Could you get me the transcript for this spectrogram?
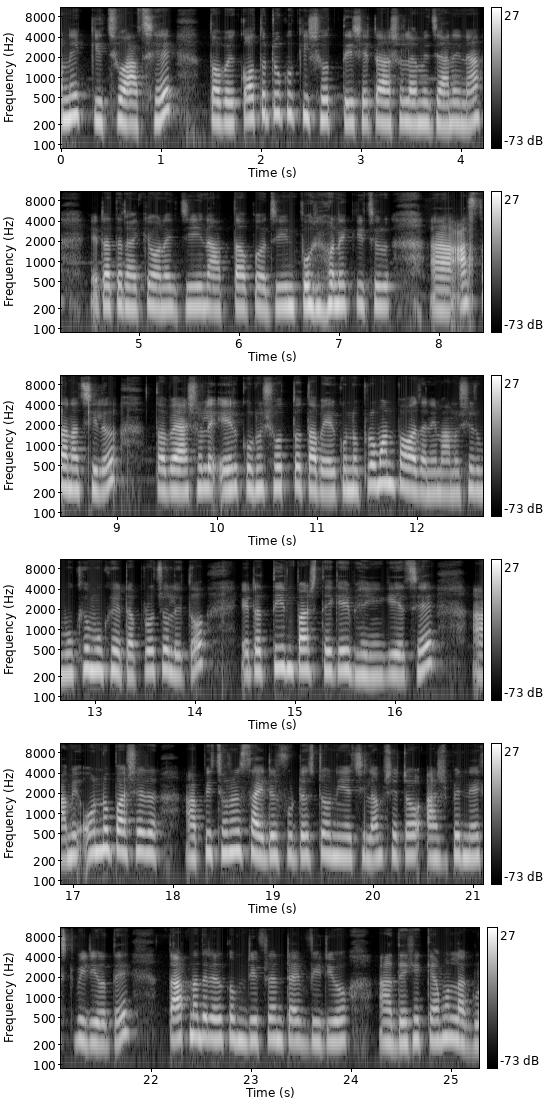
অনেক কিছু আছে। তবে কতটুকু কি সত্যি সেটা আসলে আমি জানি না। এটাতে নাকি অনেক জিন আত্মা জিন পরি অনেক কিছুর আস্তানা ছিল। তবে আসলে এর কোনো সত্যতা বা এর কোনো প্রমাণ পাওয়া যায়নি। মানুষের মুখে মুখে এটা প্রচলিত। এটা তিন পাশ থেকেই ভেঙে গিয়েছে। আমি অন্য পাশের পিছনের সাইডের ফুটেজটাও নিয়েছিলাম। সেটাও আসবে নেক্সট ভিডিওতে তা আপনাদের এরকম ডিফারেন্ট টাইপ ভিডিও দেখে কেমন লাগল?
